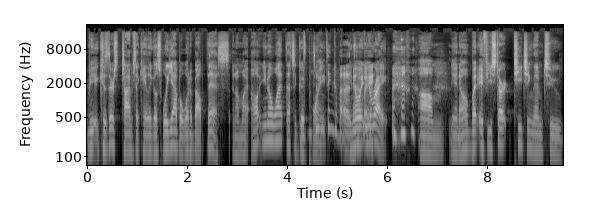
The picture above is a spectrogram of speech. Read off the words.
because there's times that kaylee goes well yeah but what about this? And i'm like oh you know what? That's a good point. think about it. you know what? You're right. Um you know but if you start teaching them to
